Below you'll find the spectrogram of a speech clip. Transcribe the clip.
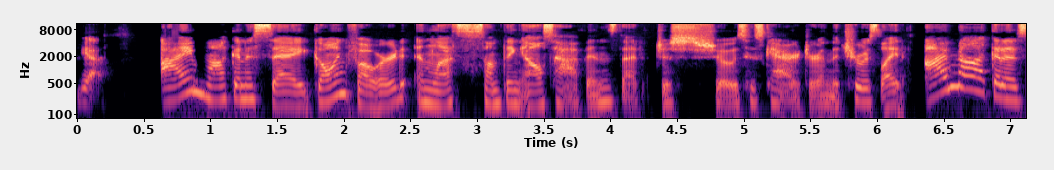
Yes. I'm not going to say going forward, unless something else happens that just shows his character in the truest light. I'm not going to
